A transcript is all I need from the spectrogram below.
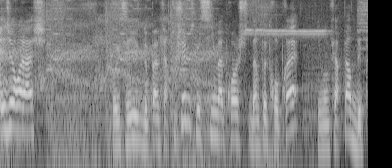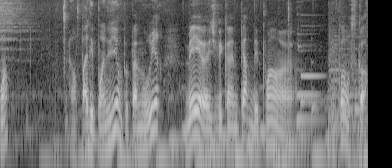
et je relâche. Faut essayer de ne pas me faire toucher parce que s'ils m'approchent d'un peu trop près, ils vont me faire perdre des points. Alors pas des points de vie, on peut pas mourir, mais euh, je vais quand même perdre des points, euh, des points au score.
